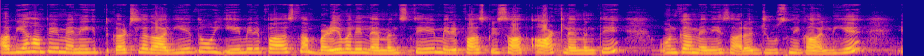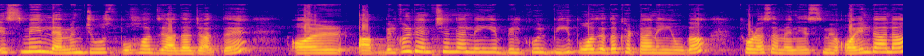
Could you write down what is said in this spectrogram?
अब यहाँ पे मैंने कट्स लगा लिए तो ये मेरे पास ना बड़े वाले लेमन्स थे, मेरे पास कोई सात आठ लेमन थे, उनका मैंने सारा जूस निकाल लिए। इसमें लेमन जूस बहुत ज़्यादा जाता है और आप बिल्कुल टेंशन ना लें, ये बिल्कुल भी बहुत ज़्यादा खट्टा नहीं होगा। थोड़ा सा मैंने इसमें ऑयल डाला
